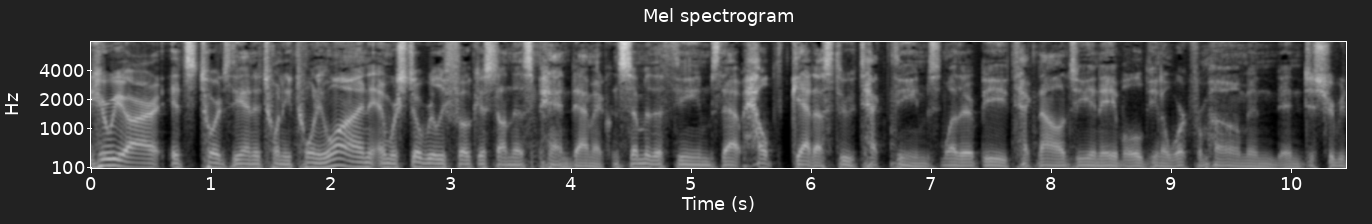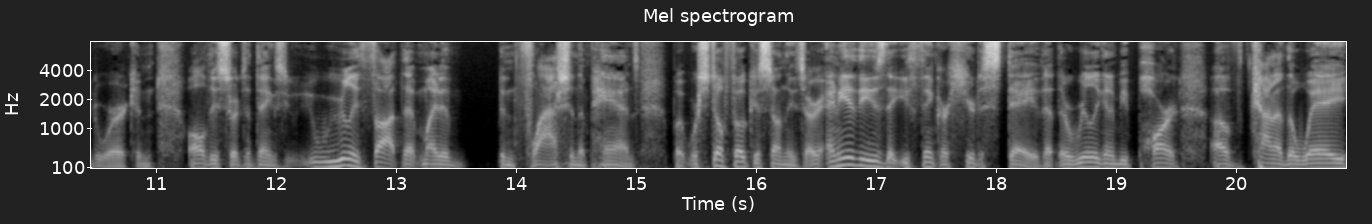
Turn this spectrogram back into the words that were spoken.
Here we are, it's towards the end of 2021, and we're still really focused on this pandemic and some of the themes that helped get us through tech themes, whether it be technology enabled, you know, work from home and, and distributed work and all these sorts of things. We really thought that might have been flash in the pans, but we're still focused on these. Are any of these that you think are here to stay, that they're really going to be part of kind of the way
